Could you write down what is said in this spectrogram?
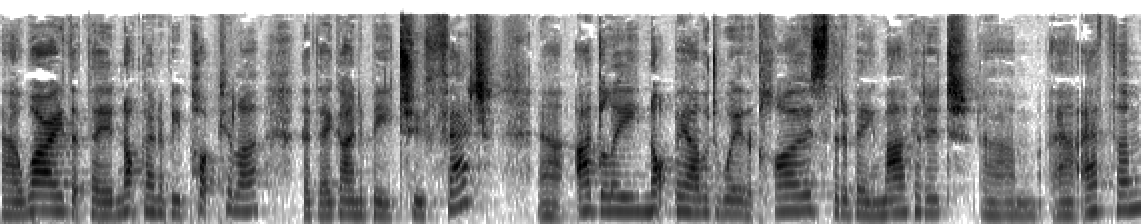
Uh, worried that they're not going to be popular, that they're going to be too fat, uh, ugly, not be able to wear the clothes that are being marketed um, uh, at them,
